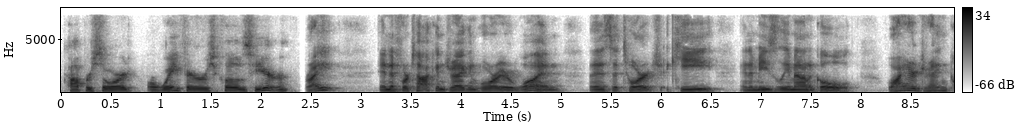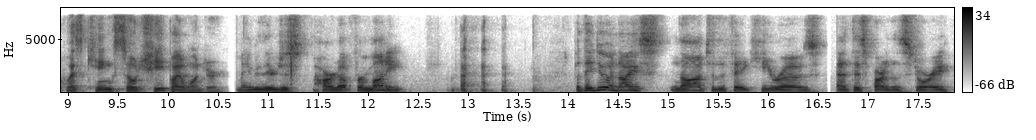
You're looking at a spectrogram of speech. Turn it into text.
copper sword, or wayfarer's clothes here. right? And if we're talking Dragon Warrior 1, then it's a torch, a key, and a measly amount of gold. Why are Dragon Quest Kings so cheap, I wonder? Maybe they're just hard up for money. but they do a nice nod to the fake heroes at this part of the story,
